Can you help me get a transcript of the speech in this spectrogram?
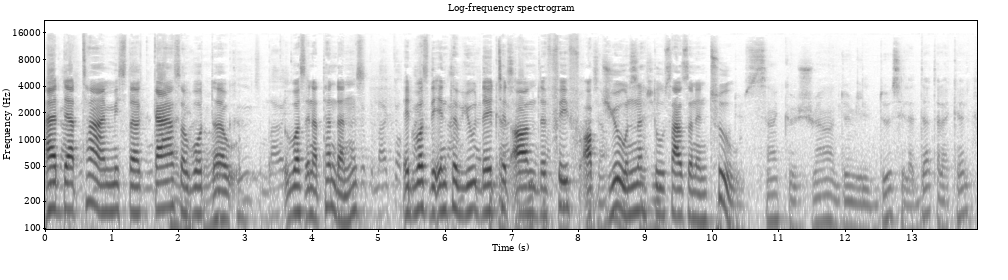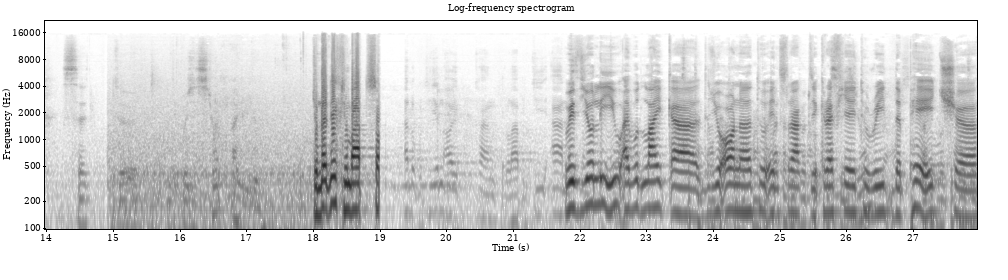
At that time, Mr. Kasawut uh, was in attendance. It was the interview dated on the 5th of June 2002. du 5 juin 2002 c'est la date à laquelle cette déposition a eu lieu With your leave, I would like uh, Your Honor to instruct the greffier to read the page uh,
